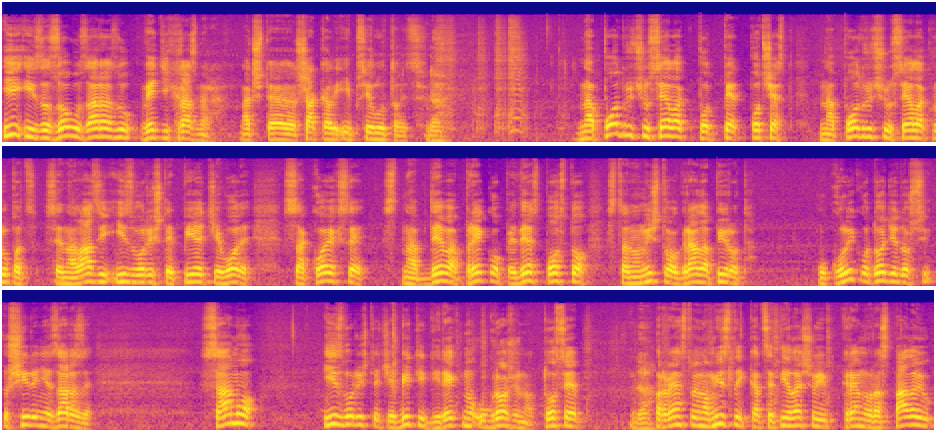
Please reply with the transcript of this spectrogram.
i izazovu zarazu većih razmera. Znači te šakali i psi lutalice. Da. Na području sela, pod, pet, pod šest, Na području sela Krupac se nalazi izvorište pijaće vode sa kojeg se snabdeva preko 50% stanovništva grada Pirota. Ukoliko dođe do širenje zaraze, samo izvorište će biti direktno ugroženo. To se da. prvenstveno misli kad se ti lešovi krenu raspadaju,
